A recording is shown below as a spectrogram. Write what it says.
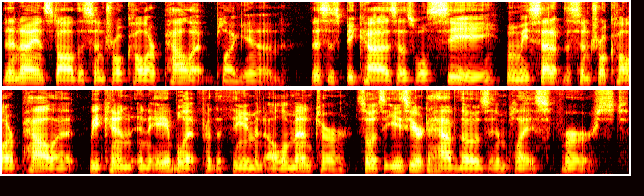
then I install the Central Color Palette plugin. This is because, as we'll see, when we set up the central color palette, we can enable it for the theme in Elementor, so it's easier to have those in place first.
